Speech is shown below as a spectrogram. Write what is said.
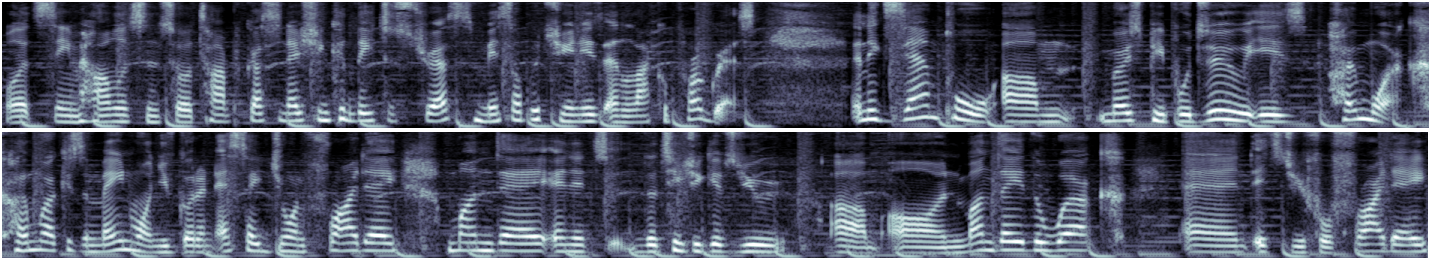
While it seems harmless until time, procrastination can lead to stress, missed opportunities, and lack of progress. An example um, most people do is homework. Homework is the main one. You've got an essay due on Friday, Monday, and it's the teacher gives you um, on Monday the work, and it's due for Friday.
